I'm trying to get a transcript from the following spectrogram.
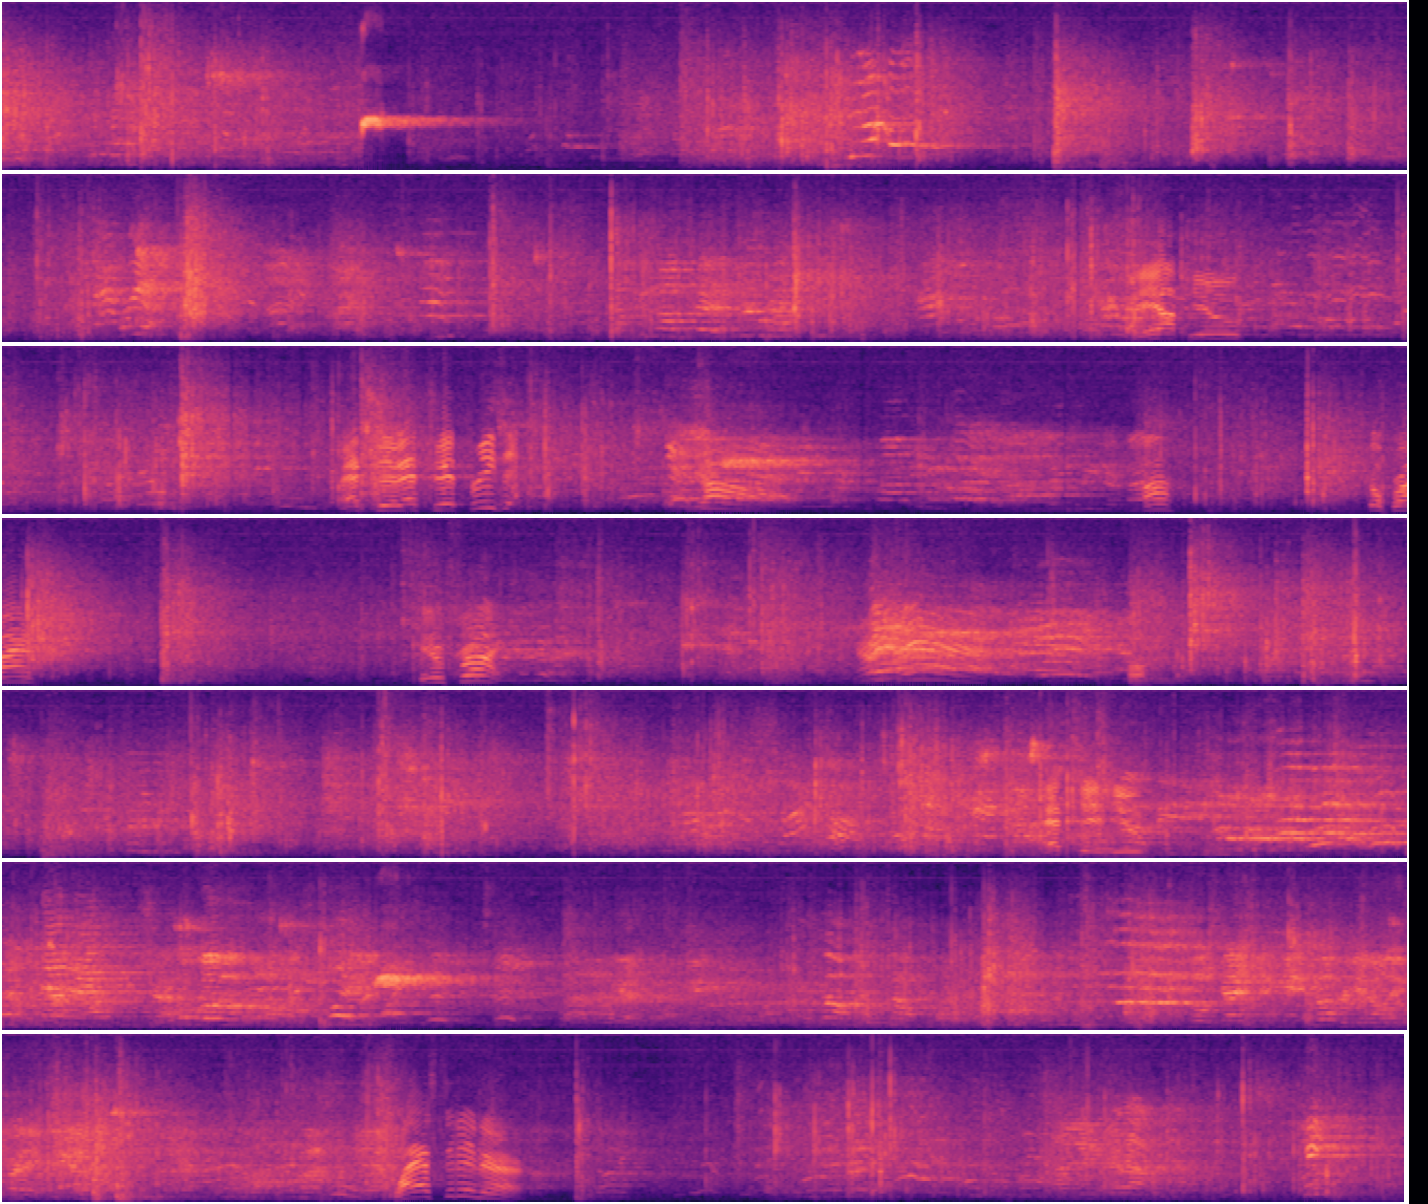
Stay up, you. That's it. That's it. Freeze it. Oh. Huh? Let's go, Brian. Get in front. Yeah. Oh. That's it, Hugh. Blast it in there.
